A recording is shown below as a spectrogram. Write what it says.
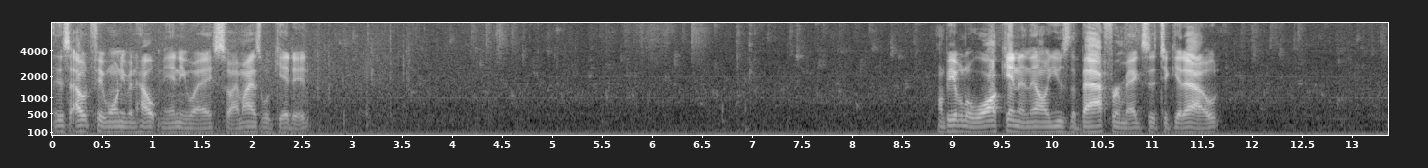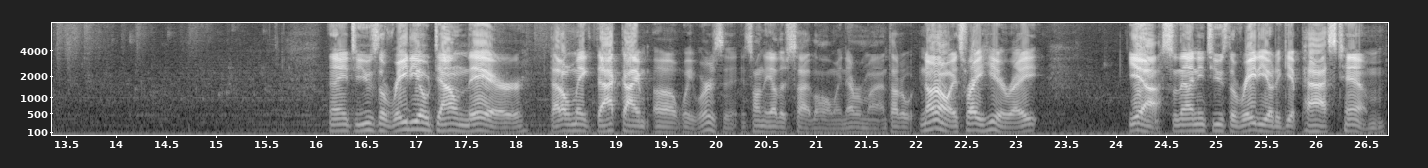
this outfit won't even help me anyway, so I might as well get it. I'll be able to walk in and then I'll use the bathroom exit to get out. And I need to use the radio down there. That'll make that guy... Uh, wait, where is it? It's on the other side of the hallway. Never mind. I thought it... No, no, it's right here, right? Yeah, so then I need to use the radio to get past him.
